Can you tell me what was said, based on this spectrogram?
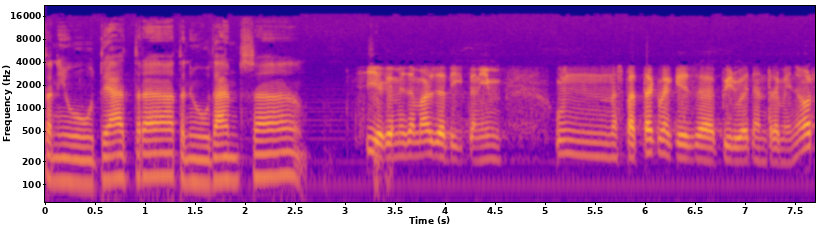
teniu teatre, teniu dansa... Sí, aquest mes de març ja dic, tenim un espectacle que és eh, Pirueta en re menor,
